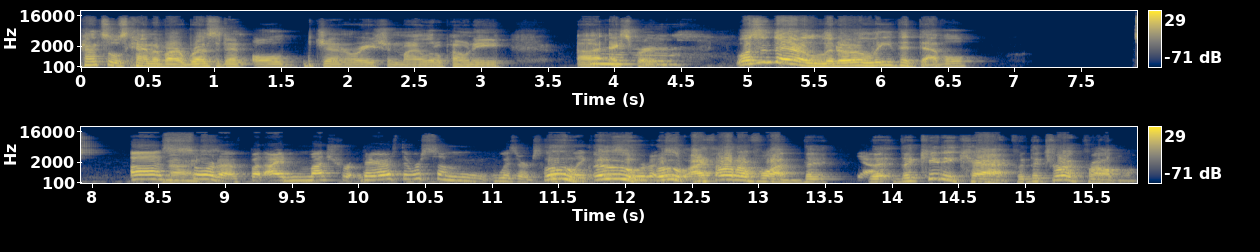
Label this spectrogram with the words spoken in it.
Pencil's kind of our resident old generation My Little Pony uh, expert. Wasn't there literally the devil? Uh, Nice. sort of, but I'd much r- there. There were some wizards. Ooh, like, ooh, sort of, ooh! I thought of one. The, Yeah. the the kitty cat with the drug problem.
